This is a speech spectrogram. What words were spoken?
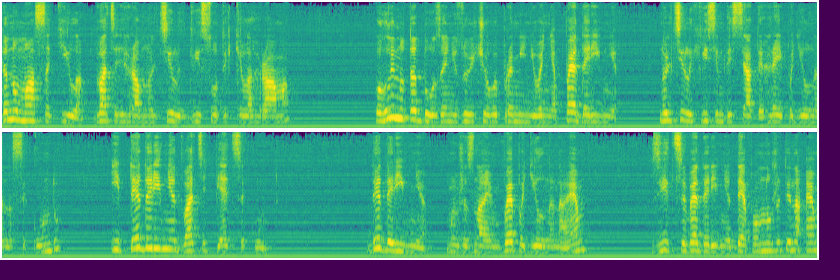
Дано маса тіла 20 грам 0,2 кг. Поглинута доза іонізуючого випромінювання П дорівнює 0,8 грей поділене на секунду і Т дорівнює 25 секунд. Д дорівнює, ми вже знаємо, В поділене на М. Звідси В дорівнює Д помножити на М.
